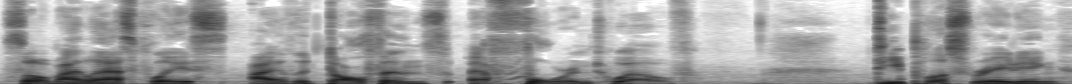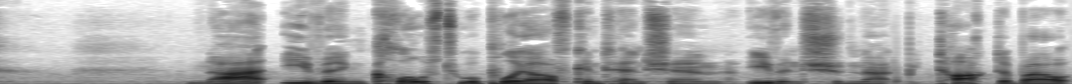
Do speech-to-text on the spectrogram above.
so my last place, I have the Dolphins at four and twelve, D plus rating, not even close to a playoff contention. Even should not be talked about.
